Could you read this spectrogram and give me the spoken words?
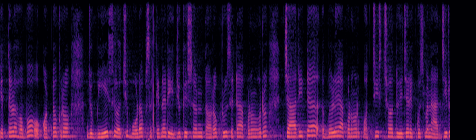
କେତେବେଳେ ହେବ ଓ କଟକର ଯେଉଁ ବି ଏସ୍ ସି ଅଛି ବୋର୍ଡ଼ ଅଫ୍ ସେକେଣ୍ଡାରୀ ଏଜୁକେସନ୍ ତରଫରୁ ସେଇଟା ଆପଣଙ୍କର ଚାରିଟା ବେଳେ ଆପଣଙ୍କର ডিসেম্বর পঁচিশ ছ দুই ମାନେ ଆଜିର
